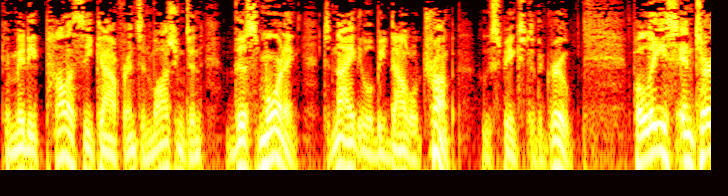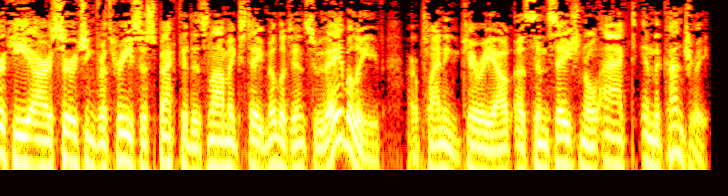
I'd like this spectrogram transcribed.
Committee Policy Conference in Washington this morning. Tonight it will be Donald Trump who speaks to the group. Police in Turkey are searching for three suspected Islamic State militants who they believe are planning to carry out a sensational act in the country.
